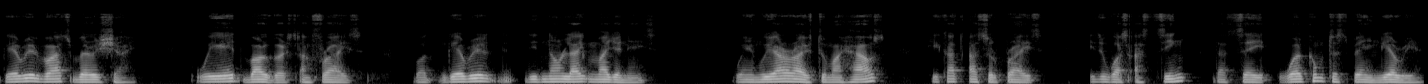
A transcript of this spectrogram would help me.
Gabriel was very shy. We ate burgers and fries, but Gabriel did not like mayonnaise. When we arrived to my house, he had a surprise. It was a thing that said, Welcome to Spain, Gabriel.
